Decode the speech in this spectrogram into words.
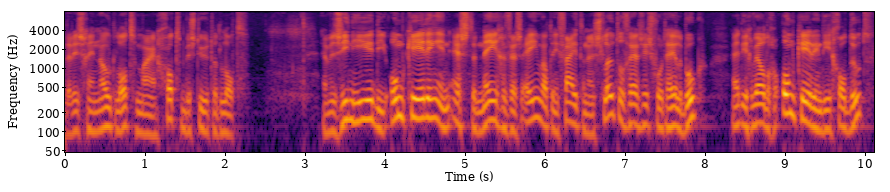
Er is geen noodlot, maar God bestuurt het lot. En we zien hier die omkering in Esther 9, vers 1, wat in feite een sleutelvers is voor het hele boek. Hè, die geweldige omkering die God doet.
